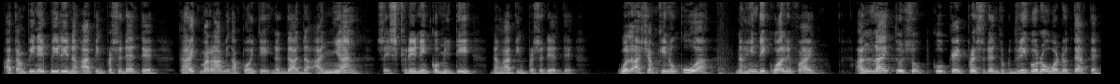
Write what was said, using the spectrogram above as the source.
At ang pinipili ng ating presidente, kahit maraming appointee, nagdadaan yan sa screening committee ng ating presidente. Wala siyang kinukuha na hindi qualified. Unlike to so, kay President Rodrigo Roa Duterte,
